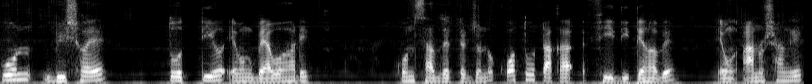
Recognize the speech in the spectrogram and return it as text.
কোন বিষয়ে তত্ত্বীয় এবং ব্যবহারিক কোন সাবজেক্টের জন্য কত টাকা ফি দিতে হবে এবং আনুষঙ্গিক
